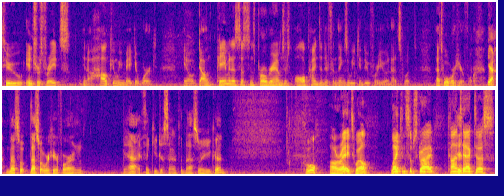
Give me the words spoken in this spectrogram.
to interest rates you know how can we make it work? You know down payment assistance programs there's all kinds of different things that we can do for you and that's what that's what we're here for. Yeah, that's what that's what we're here for, and yeah, I think you just said it the best way you could. Cool. all right well like and subscribe contact us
